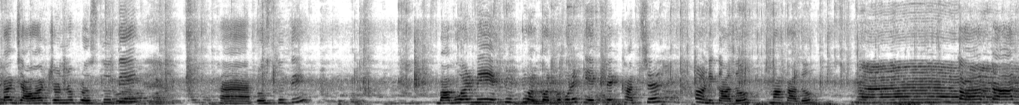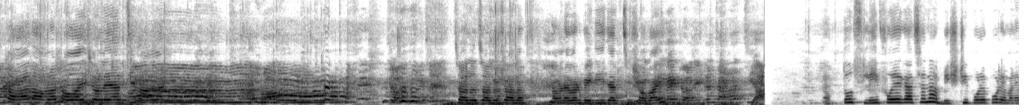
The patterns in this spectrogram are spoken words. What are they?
এবার যাওয়ার জন্য প্রস্তুতি। হ্যাঁ প্রস্তুতি। বাবু আর মেয়ে একটু একটু অল্প অল্প করে কেক টেক খাচ্ছে। অনেক কাঁদো মা কাঁদো। আমরা সবাই চলে যাচ্ছি চলো চলো চলো। আমরা এবার বেরিয়ে যাচ্ছি সবাই। এত স্লিপ হয়ে গেছে না, বৃষ্টি পড়ে পড়ে মানে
